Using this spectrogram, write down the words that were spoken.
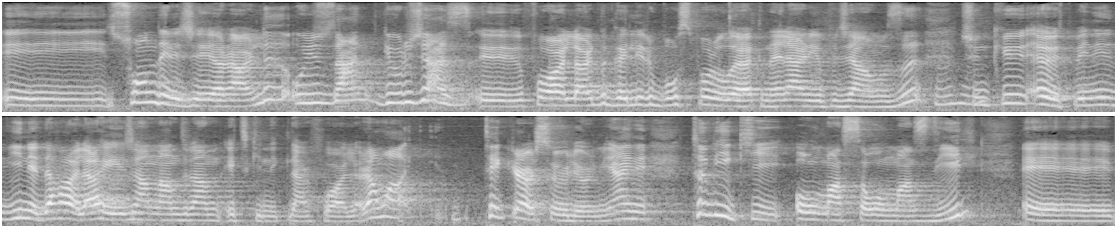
e, son derece yararlı. O yüzden göreceğiz e, fuarlarda Galeri Bosfor olarak neler yapacağımızı. Hı hı. Çünkü evet beni yine de hala heyecanlandıran etkinlikler fuarlar ama tekrar söylüyorum yani tabii ki olmazsa olmaz değil. Ee,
